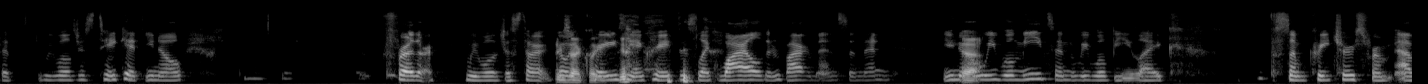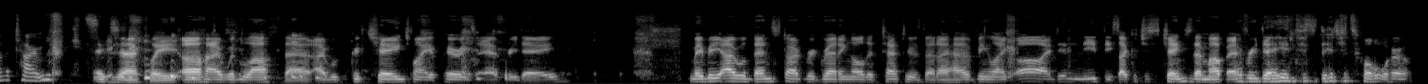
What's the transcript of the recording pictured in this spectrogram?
that we will just take it you know further we will just start going Exactly. crazy and create this like wild environments and then you know Yeah. we will meet and we will be like some creatures from avatar movies Exactly. Uh, I would love that. I would could change my appearance every day. Maybe I will then start regretting all the tattoos that I have, being like, "Oh, I didn't need these. I could just change them up every day in this digital world."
